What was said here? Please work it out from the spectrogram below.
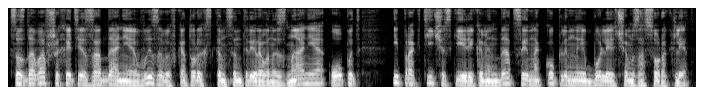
создававших эти задания-вызовы, в которых сконцентрированы знания, опыт и практические рекомендации, накопленные более чем за 40 лет.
